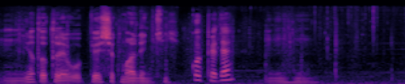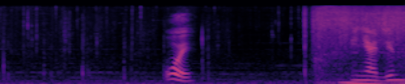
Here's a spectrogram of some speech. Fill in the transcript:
Нет, это его песик маленький. Копия, да? Мгм. Ой. И не один.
